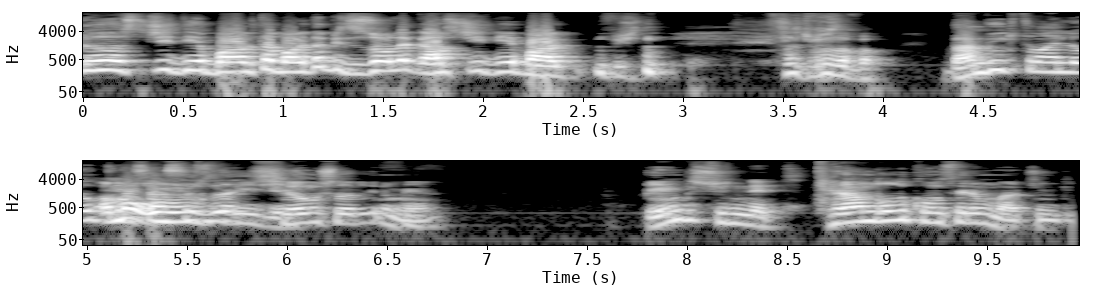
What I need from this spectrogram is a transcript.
Gus G diye bağırta bağırta bizi zorla Gus G diye bağırtmıştı. Saçma sapan. Ben büyük ihtimalle o Ama konser umurumda sırasında değil şey olmuş olabilir mi ya? Benim bir Sünnet. Kenan Doğulu konserim var çünkü.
